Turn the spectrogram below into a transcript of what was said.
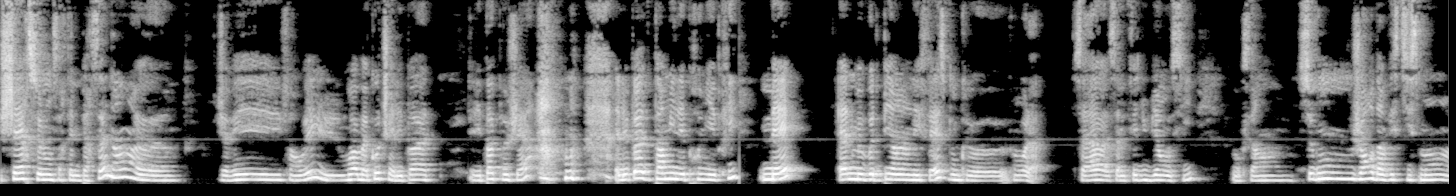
cher selon certaines personnes. Hein. Euh, j'avais, enfin oui, moi ma coach elle est pas, elle est pas peu chère, elle est pas parmi les premiers prix, mais elle me botte bien les fesses, donc euh, voilà, ça, ça me fait du bien aussi. Donc c'est un second genre d'investissement euh,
